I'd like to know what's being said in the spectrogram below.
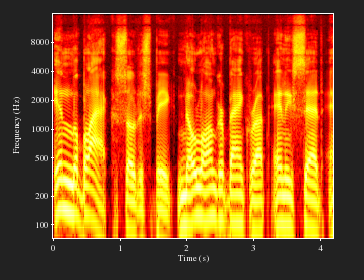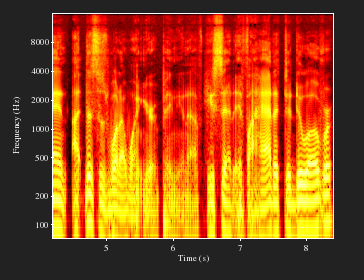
in the black, so to speak, no longer bankrupt. And he said, and I, this is what I want your opinion of. He said, if I had it to do over,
